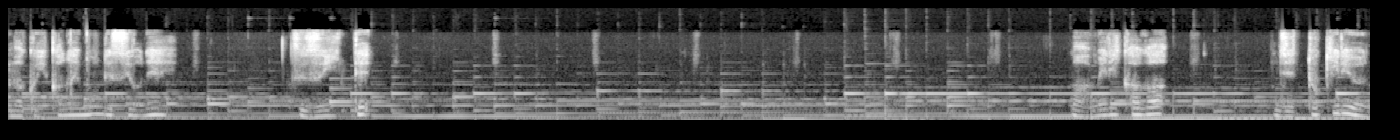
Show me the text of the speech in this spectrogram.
うまくいかないもんですよね。続いて、メリカがジェット気流の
